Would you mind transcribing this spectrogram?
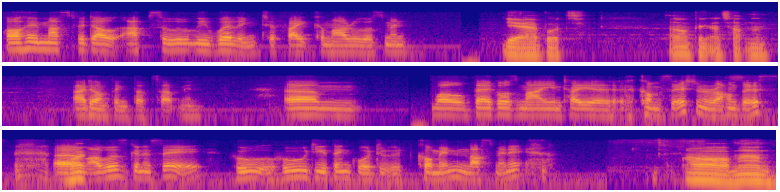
Jorge Masvidal absolutely willing to fight Kamaru Usman Yeah, but I don't think that's happening. I don't think that's happening. Um, well, there goes my entire conversation around this. Um, I was gonna say, who who do you think would come in last minute? Oh man,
